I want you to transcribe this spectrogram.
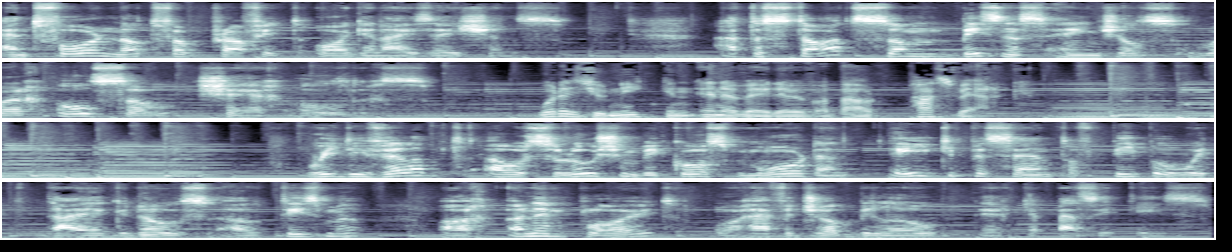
and four not-for-profit organizations. At the start, some business angels were also shareholders. What is unique and innovative about Passwerk? We developed our solution because more than 80% of people with diagnosed autism are unemployed or have a job below their capacities.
